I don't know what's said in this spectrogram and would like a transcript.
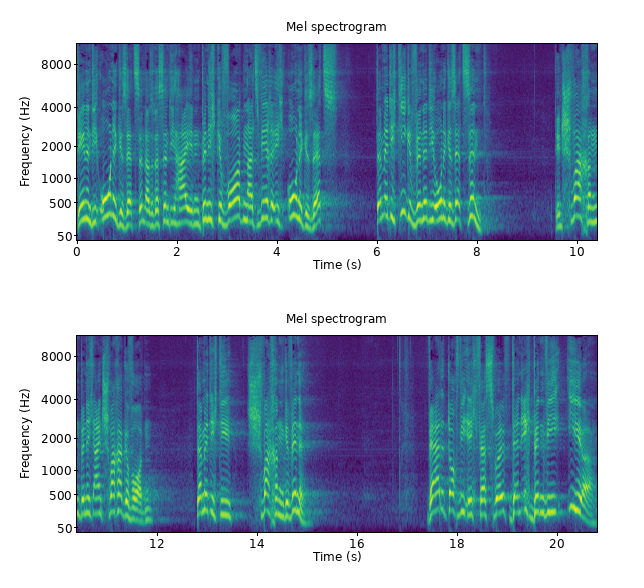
Denen, die ohne Gesetz sind, also das sind die Heiden, bin ich geworden, als wäre ich ohne Gesetz, damit ich die gewinne, die ohne Gesetz sind. Den Schwachen bin ich ein Schwacher geworden, damit ich die Schwachen gewinne. Werdet doch wie ich, Vers 12, denn ich bin wie ihr.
